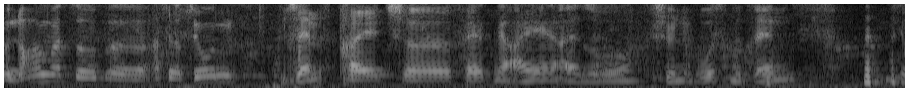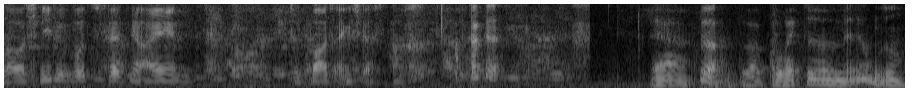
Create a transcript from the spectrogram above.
Und noch irgendwas, so äh, Assoziationen? Senfpeitsche fällt mir ein, also schöne Wurst mit Senf. Ja, Schniedelwurz fällt mir ein. Das war eigentlich erstmal. Danke. Ja, Ja. war korrekte Meldung so.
